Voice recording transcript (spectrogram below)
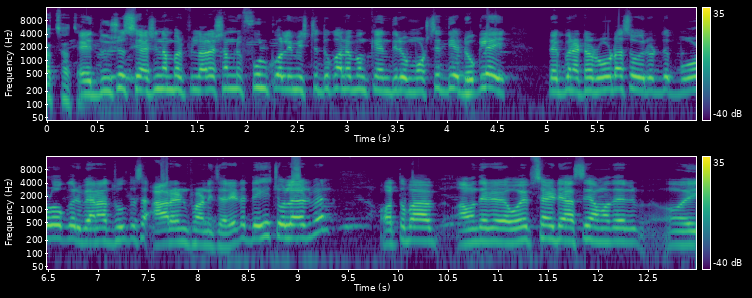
আচ্ছা আচ্ছা। এই দুইশো ছিয়াশি নাম্বার পিলারের সামনে ফুলকলি মিষ্টির দোকান এবং কেন্দ্রীয় মসজিদ দিয়ে ঢুকলেই দেখবেন একটা রোড আছে ওই রোড দিয়ে বড় করে ব্যানার ঝুলতেছে আর এন ফার্নিচার এটা দেখে চলে আসবেন অথবা আমাদের ওয়েবসাইটে আছে আমাদের ওই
